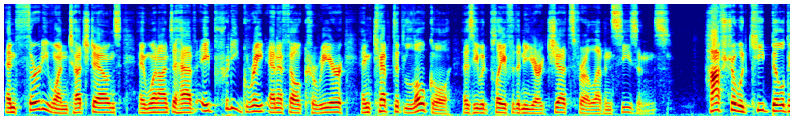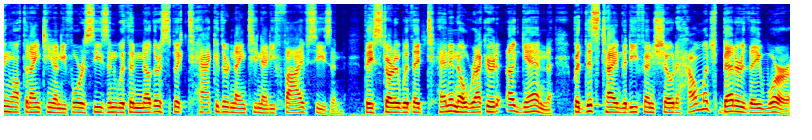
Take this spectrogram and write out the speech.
and 31 touchdowns, and went on to have a pretty great NFL career and kept it local as he would play for the New York Jets for 11 seasons. Hofstra would keep building off the 1994 season with another spectacular 1995 season. They started with a 10 0 record again, but this time the defense showed how much better they were,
